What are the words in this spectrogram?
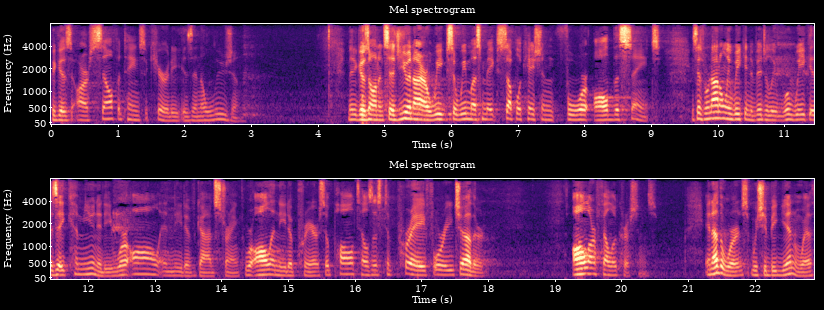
because our self attained security is an illusion. Then he goes on and says, You and I are weak, so we must make supplication for all the saints. He says, We're not only weak individually, we're weak as a community. We're all in need of God's strength. We're all in need of prayer. So Paul tells us to pray for each other, all our fellow Christians. In other words, we should begin with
